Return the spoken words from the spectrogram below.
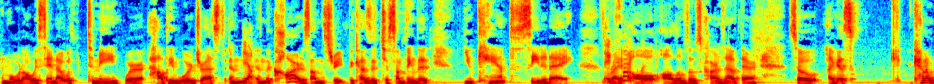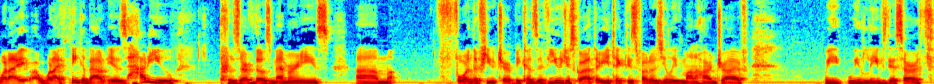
And what would always stand out with to me were how people were dressed and yeah. and the cars on the street because it's just something that you can't see today, exactly. right? All all of those cars out there. So I guess kind of what I what I think about is how do you preserve those memories um, for the future because if you just go out there you take these photos you leave them on a hard drive we we leave this earth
